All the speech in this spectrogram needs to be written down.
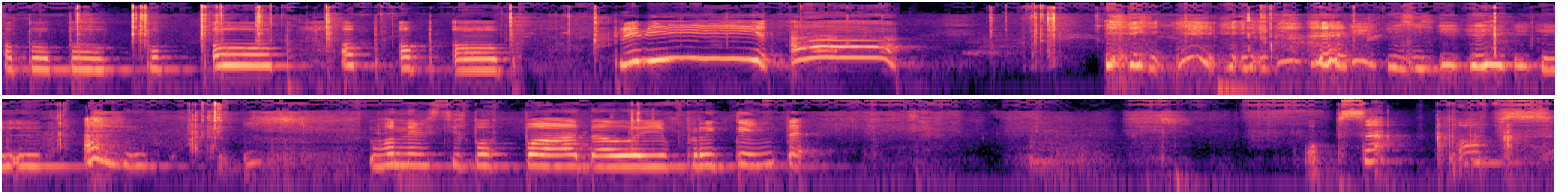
оп! Оп, оп, оп, оп, оп, оп, оп. Привіт! А! Вони всі попадали, прикиньте. Опса, опс.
